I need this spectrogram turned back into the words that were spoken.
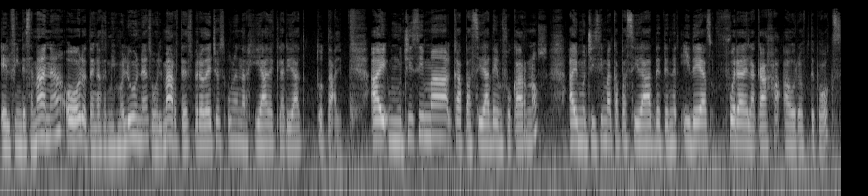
el fin de semana o lo tengas el mismo lunes o el martes, pero de hecho es una energía de claridad total. Hay muchísima capacidad de enfocarnos, hay muchísima capacidad de tener ideas fuera de la caja, out of the box.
